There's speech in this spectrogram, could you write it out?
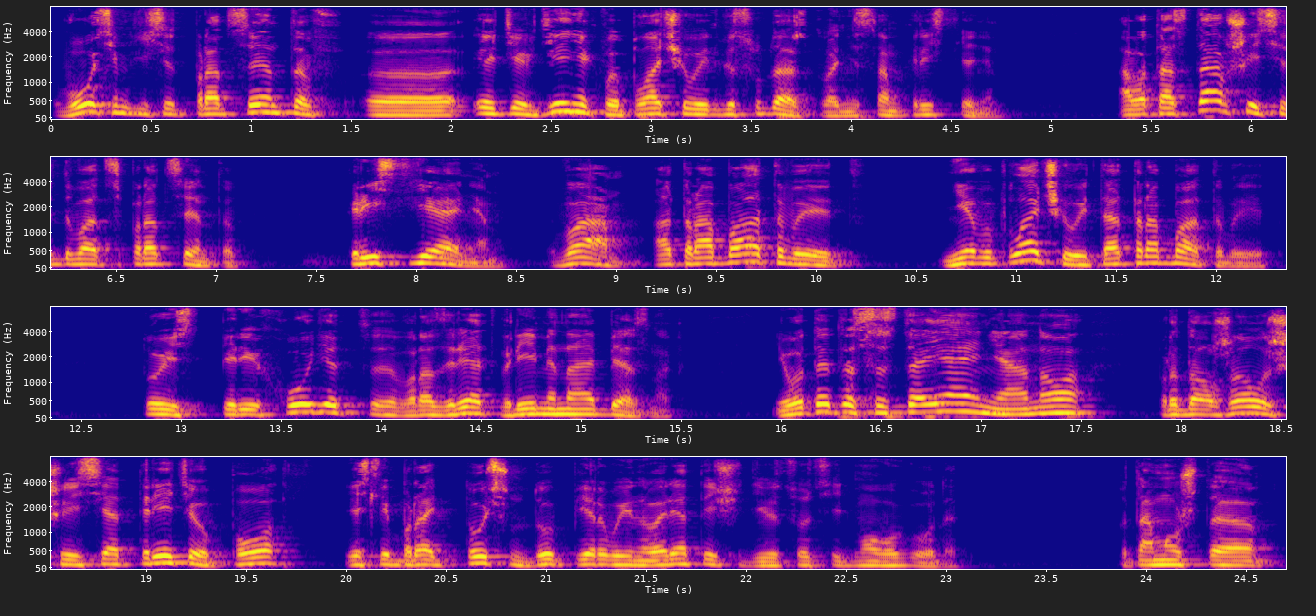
80% э, этих денег выплачивает государство, а не сам крестьянин. А вот оставшиеся 20% крестьянин вам отрабатывает, не выплачивает, а отрабатывает. То есть переходит в разряд временно обязанных. И вот это состояние, оно продолжалось с 63 по, если брать точно, до 1 января 1907 года. Потому что,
